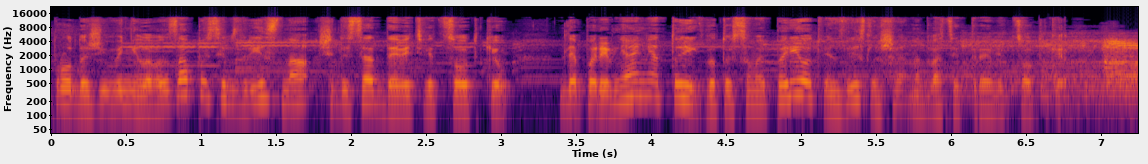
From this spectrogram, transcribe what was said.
продажів вінілових записів зріс на 69%. Для порівняння торік за той самий період він зріс лише на 23%.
